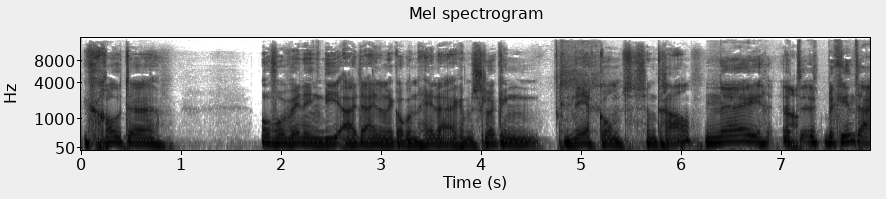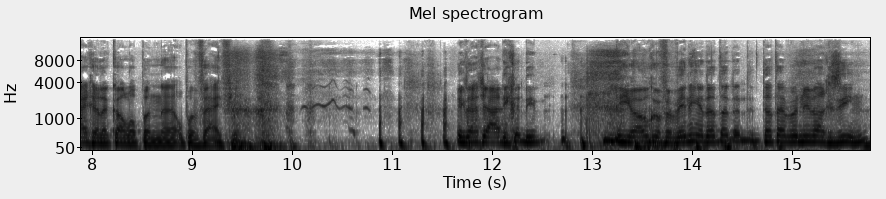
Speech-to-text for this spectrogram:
grote overwinning die uiteindelijk op een hele erge mislukking neerkomt centraal? Nee, het, Nou. het begint eigenlijk al op een, eh, op een vijfje. ik dacht, ja, die, die, die hoge verwinningen, dat, dat, hebben we nu wel gezien.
